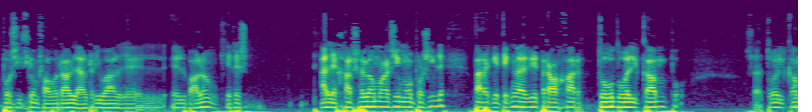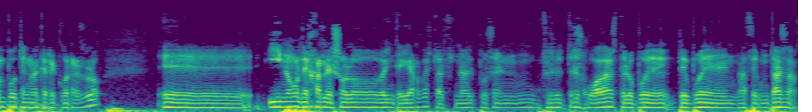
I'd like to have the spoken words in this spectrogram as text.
posición favorable al rival el, el balón. Quieres alejarse lo máximo posible para que tenga que trabajar todo el campo, o sea, todo el campo tenga que recorrerlo eh, y no dejarle solo 20 yardas, que al final, pues en tres, jugadas te lo puede, te pueden hacer un touchdown.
